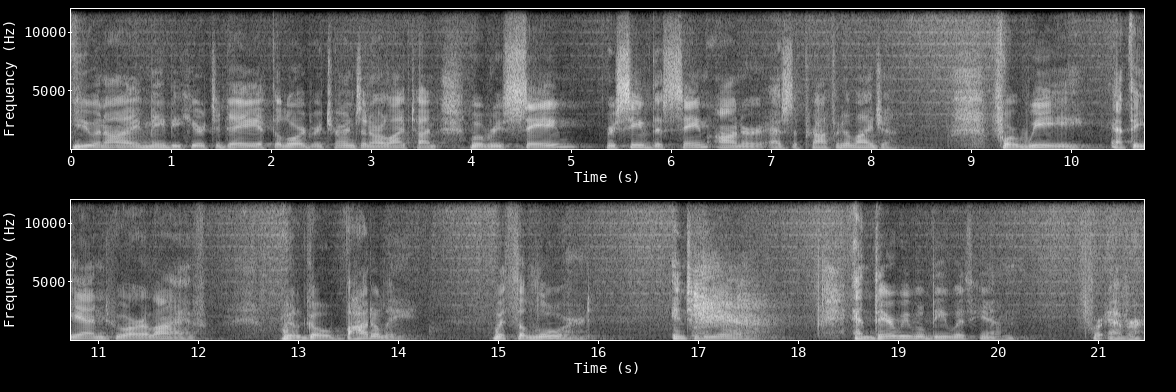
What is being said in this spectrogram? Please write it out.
you and I, may be here today if the Lord returns in our lifetime, will receive, receive the same honor as the prophet Elijah. For we, at the end who are alive, will go bodily with the Lord into the air and there we will be with him forever.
